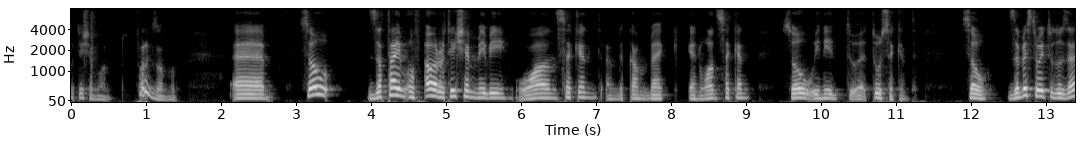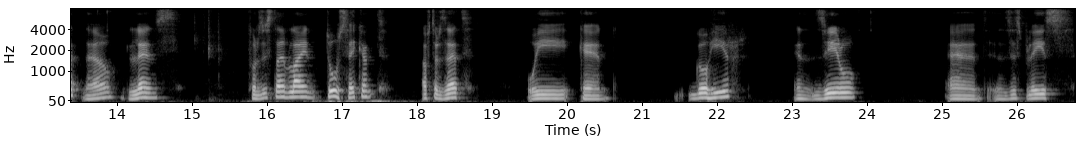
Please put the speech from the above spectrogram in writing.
rotation 1 for example. Uh, so the time of our rotation maybe one second and come back in one second. So we need to, uh, two second. So the best way to do that now length for this timeline two second. After that we can go here in zero and in this place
